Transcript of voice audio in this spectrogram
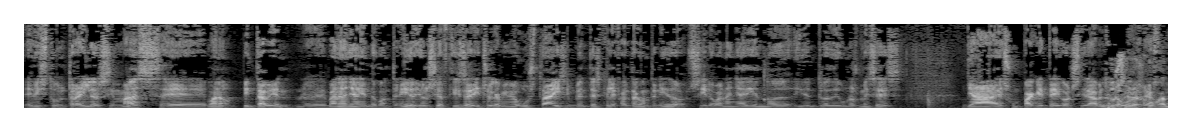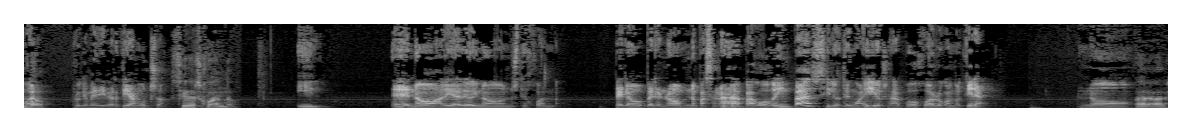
He visto un tráiler sin más. Eh, bueno, pinta bien. eh, van añadiendo contenido. Yo el Sea of Thieves he dicho que a mí me gusta y simplemente es que le falta contenido. Si lo van añadiendo y dentro de unos meses ya es un paquete considerable, ¿Tú lo sigues a jugando? jugar, porque me divertía mucho. ¿Sigues jugando? Y eh, no, a día de hoy no, no estoy jugando. Pero, pero no, no pasa nada. Pago Game Pass y lo tengo ahí. O sea, puedo jugarlo cuando quiera. No, Vale, vale.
